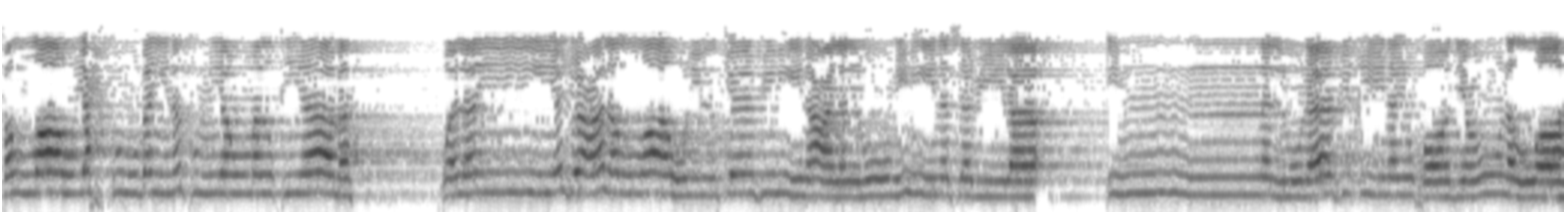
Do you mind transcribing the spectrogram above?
فَاللَّهُ يَحْكُمُ بَيْنَكُمْ يَوْمَ الْقِيَامَةِ وَلَنْ يَجْعَلَ اللَّهُ لِلْكَافِرِينَ عَلَى الْمُؤْمِنِينَ سَبِيلًا إِنَّ الْمُنَافِقِينَ يُخَادِعُونَ اللَّهَ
